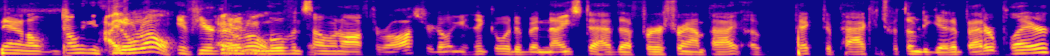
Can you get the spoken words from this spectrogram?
now, don't you? I don't know if you're going to be know. moving someone off the roster. Don't you think it would have been nice to have that first round pack, a pick to package with them to get a better player?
